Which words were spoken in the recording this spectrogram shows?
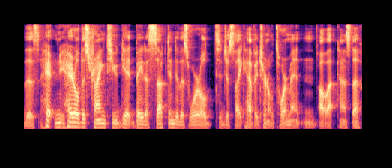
this herald is trying to get beta sucked into this world to just like have eternal torment and all that kind of stuff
